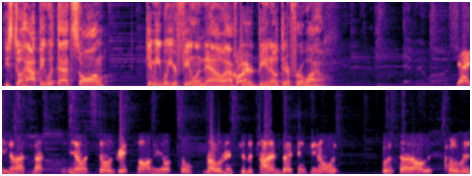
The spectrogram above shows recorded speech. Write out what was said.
you still happy with that song? Give me what you're feeling now of after course. being out there for a while. Yeah, you know that that you know it's still a great song. You know it's still relevant to the times. I think you know with with uh, all this COVID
